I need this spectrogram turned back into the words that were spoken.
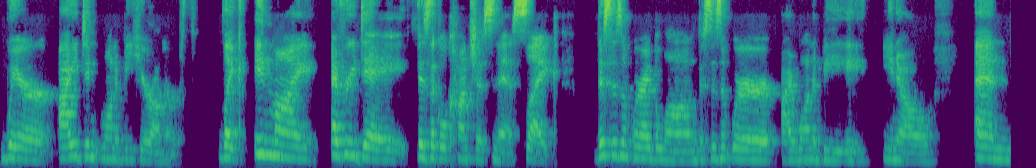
where I didn't want to be here on earth. Like in my everyday physical consciousness, like this isn't where I belong. This isn't where I want to be, you know. And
